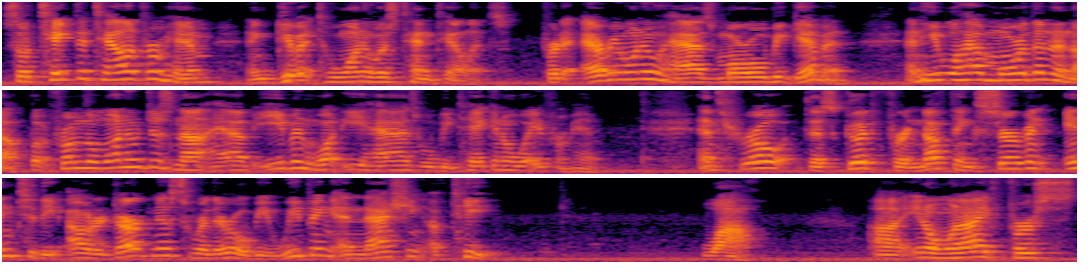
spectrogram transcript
So take the talent from him and give it to one who has ten talents. For to everyone who has, more will be given, and he will have more than enough. But from the one who does not have, even what he has will be taken away from him. And throw this good for nothing servant into the outer darkness, where there will be weeping and gnashing of teeth. Wow. Uh, you know, when I first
